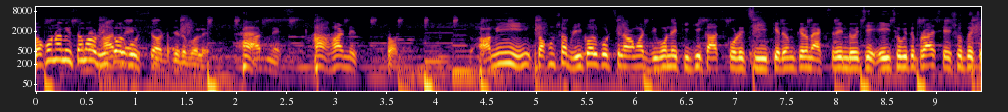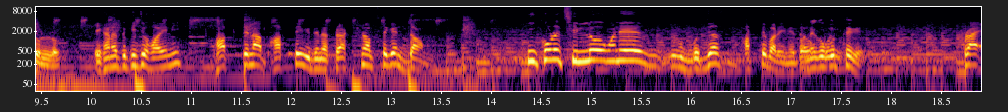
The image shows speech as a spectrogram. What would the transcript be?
তখন আমি সামাও রিকল করছি। শট যেটা বলে। হ্যাঁ। হার্ডনেস হ্যাঁ হার্ডনেস শট আমি তখন সব রিকল করছিলাম আমার জীবনে কি কি কাজ করেছি কিরম কিরম অ্যাক্সিডেন্ট হয়েছে এই ছবিতে প্রায় শেষ হতে চলল। এখানে তো কিছু হয়নি। ভাবতে না ভাবতে উইদিন ফ্র্যাকশন অফ সেকেন্ড ডাম কি করে ছিল মানে জাস্ট ভাবতে পারিনি। তো অনেক উপর থেকে? প্রায়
